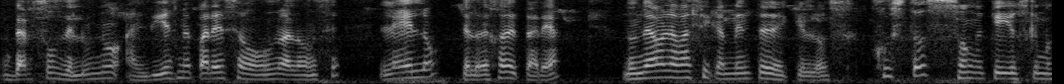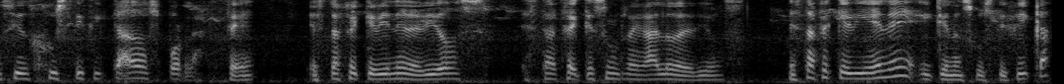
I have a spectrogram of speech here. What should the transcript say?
versos del 1 al 10 me parece, o 1 al 11. Léelo, te lo dejo de tarea donde habla básicamente de que los justos son aquellos que hemos sido justificados por la fe esta fe que viene de Dios, esta fe que es un regalo de Dios, esta fe que viene y que nos justifica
